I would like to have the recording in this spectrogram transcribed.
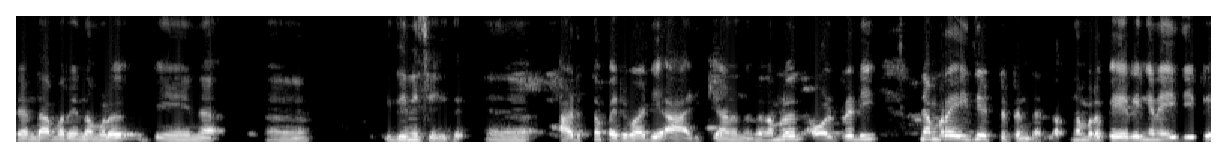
രണ്ടാമത് നമ്മൾ പിന്നെ ഇതിന് ചെയ്ത്. അടുത്ത പരിപാടി ആയിരിക്കാണെന്നുള്ളത്. നമ്മൾ ഓൾറെഡി നമ്പർ എഴുതി ഇട്ടിട്ടുണ്ടല്ലോ. നമ്മുടെ പേര് ഇങ്ങനെ എഴുതിയിട്ട്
